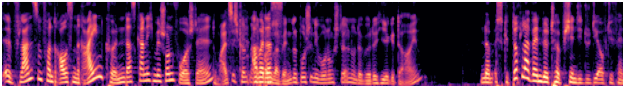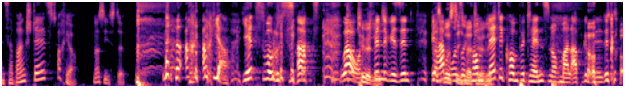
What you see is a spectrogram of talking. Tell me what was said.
äh, Pflanzen von draußen rein können, das kann ich mir schon vorstellen. Du meinst, ich könnte mir Aber einfach einen Lavendelbusch in die Wohnung stellen und der würde hier gedeihen? Na, es gibt doch Lavendeltöpfchen, die du dir auf die Fensterbank stellst. Ach ja, na siehste. Ach ja, jetzt wo du sagst. Wow, Natürlich. ich finde, wir sind, wir Das haben unsere komplette Kompetenz nochmal abgebildet. Oh,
